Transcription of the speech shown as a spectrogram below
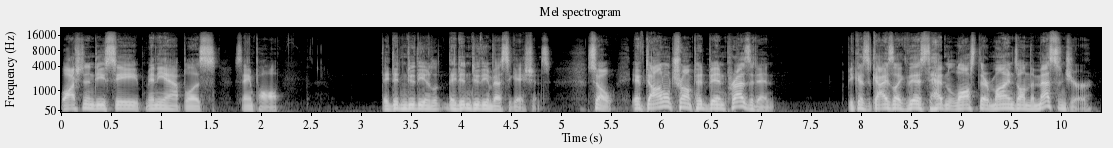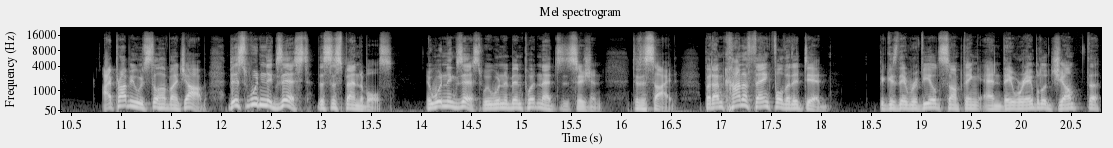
Washington, D.C., Minneapolis, St. Paul. They didn't do the they didn't do the investigations. So if Donald Trump had been president, because guys like this hadn't lost their minds on the messenger, I probably would still have my job. This wouldn't exist, the suspendables. It wouldn't exist. We wouldn't have been put in that decision to decide. But I'm kind of thankful that it did because they revealed something and they were able to jump the,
